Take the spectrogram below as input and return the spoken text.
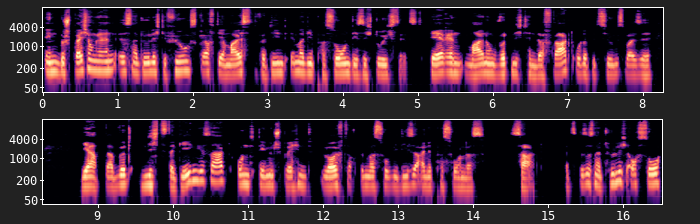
in Besprechungen ist natürlich die Führungskraft, die am meisten verdient, immer die Person, die sich durchsetzt. Deren Meinung wird nicht hinterfragt oder beziehungsweise ja, da wird nichts dagegen gesagt und dementsprechend läuft auch immer so, wie diese eine Person das sagt. Jetzt ist es natürlich auch so,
